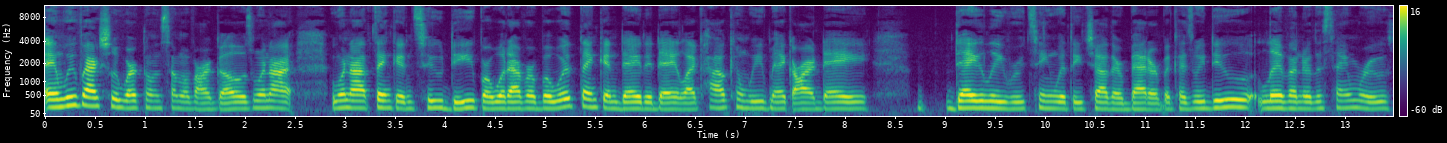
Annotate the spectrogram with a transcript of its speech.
and we've actually worked on some of our goals. We're not we're not thinking too deep or whatever but we're thinking day to day like how can we make our day daily routine with each other better? Because we do live under the same roof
